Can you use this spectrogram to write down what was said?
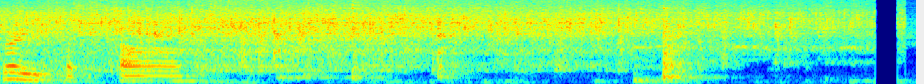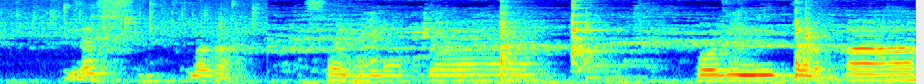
कढीपत्ता. लसूण. बघा असं झालं आपला फोडणी तडका.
